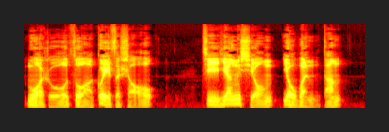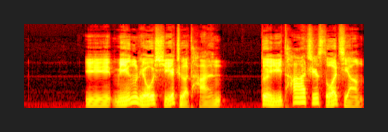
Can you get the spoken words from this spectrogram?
莫如做刽子手。既英雄又稳当。与名流学者谈，对于他之所讲，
